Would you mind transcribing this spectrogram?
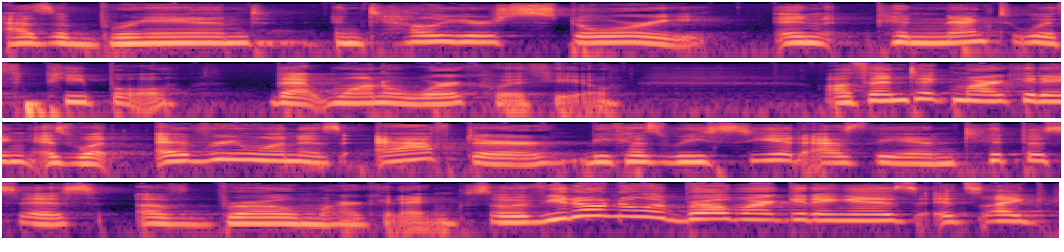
as a brand, and tell your story and connect with people that want to work with you. Authentic marketing is what everyone is after because we see it as the antithesis of bro marketing. So if you don't know what bro marketing is, it's like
